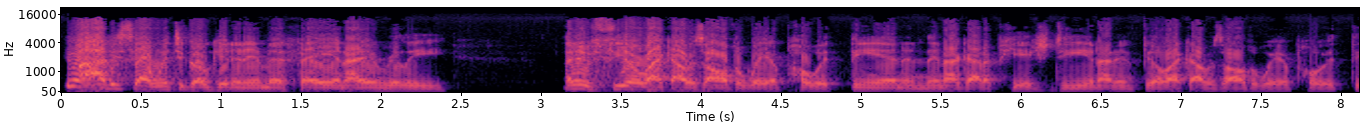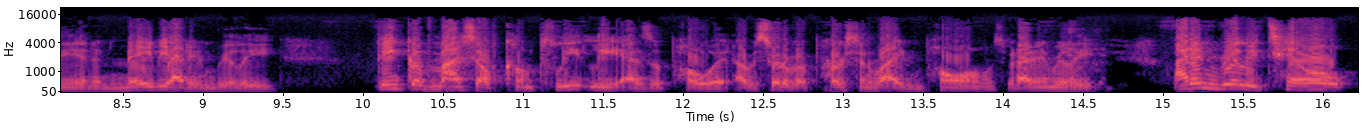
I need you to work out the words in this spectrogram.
you know, obviously I went to go get an MFA and I didn't really, I didn't feel like I was all the way a poet then. And then I got a PhD and I didn't feel like I was all the way a poet then. And maybe I didn't really think of myself completely as a poet. I was sort of a person writing poems, but I didn't really. I didn't really tell.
